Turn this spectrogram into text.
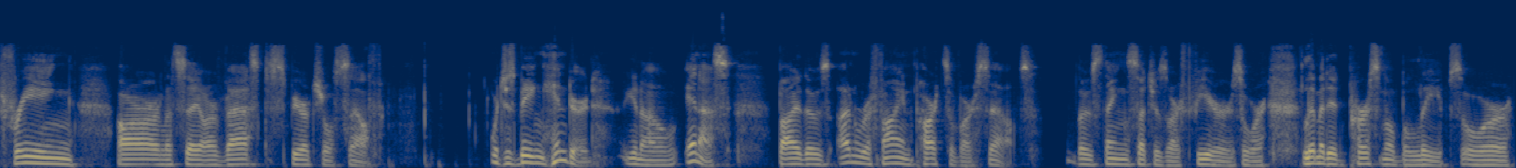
freeing our, let's say, our vast spiritual self, which is being hindered, you know, in us by those unrefined parts of ourselves. Those things such as our fears or limited personal beliefs or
